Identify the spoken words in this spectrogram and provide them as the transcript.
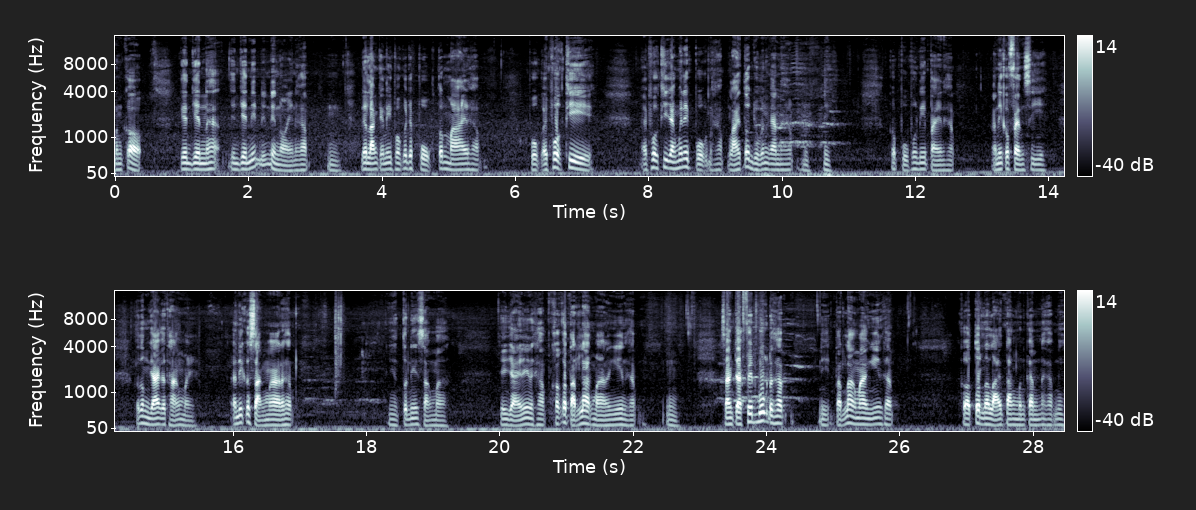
มันก็เย็นๆนะฮะเย็นๆนิดๆหน่อยๆนะครับเดี๋ยวหลังจากนี้ผมก็จะปลูกต้นไม้นะครับ ปลูกไอ้พวกที่ไอ้พวกที่ยังไม่ได้ปลูกนะครับ หลายต้นอยู่เหมือนกันนะครับนี่ก็ปลูกพวกนี้ไปนะครับ อันนี้ก็แฟนซีก็ต้องย้ายกระถางใหม่ อันนี้ก็สั่งมานะครับนี่ต้นนี้สั่งมา ใหญ่ๆนี่นะครับเขาก็ตัดรากมาอย่างนี้นะครับ อืสั่งจาก Facebook นะครับ นี่ตัดรากมาอย่างนี้นะครับ ก็ต้นละหลายตังค์เหมือนกันนะครับนี่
